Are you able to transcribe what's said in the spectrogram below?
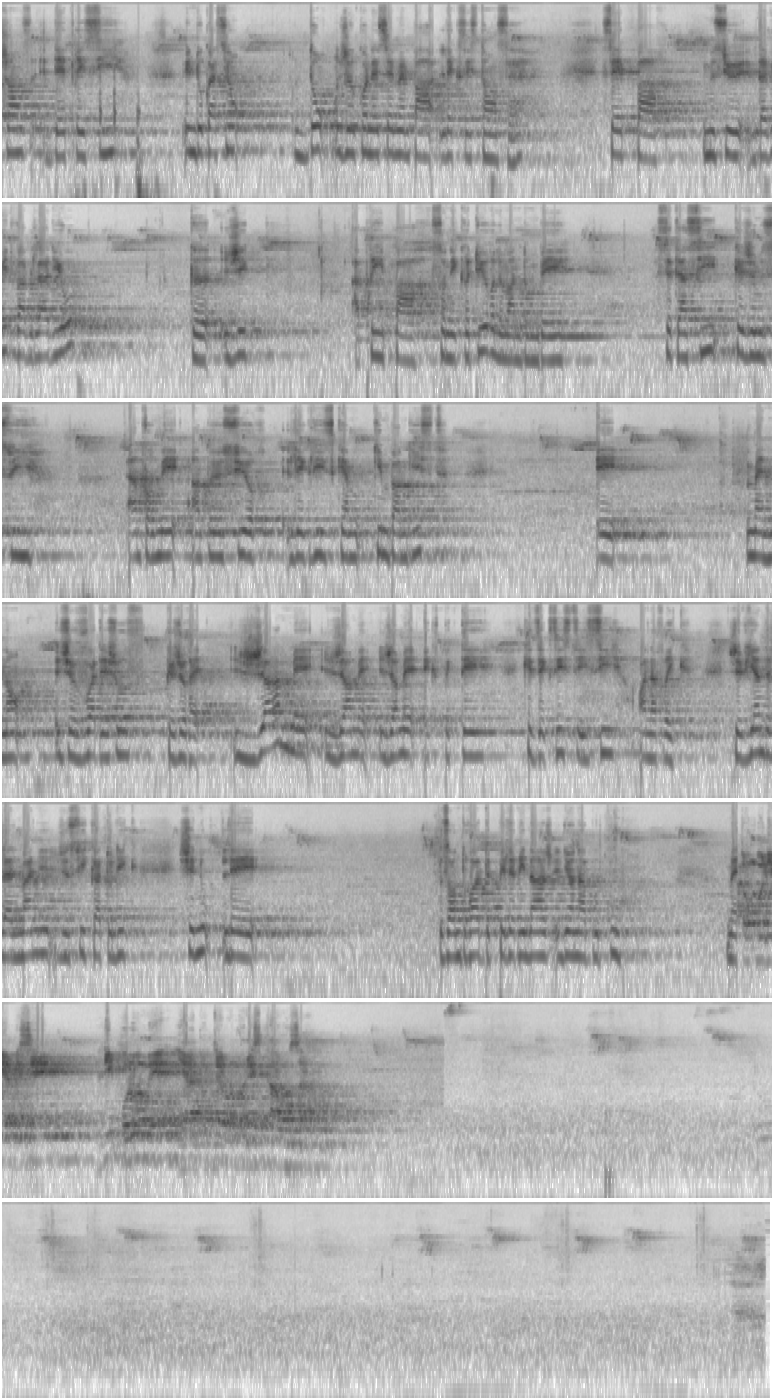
chance d'être ici, une vocation dont je ne connaissais même pas l'existence. Hein. C'est par M. David Vabladio que j'ai appris par son écriture le mandombé. C'est ainsi que je me suis informé un peu sur l'église kimbanguiste et maintenant je vois des choses que j'aurais jamais, jamais, jamais expecté qu'ils existent ici en Afrique. Je viens de l'Allemagne, je suis catholique. Chez nous, les endroits de pèlerinage, il y en a beaucoup. Mais...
